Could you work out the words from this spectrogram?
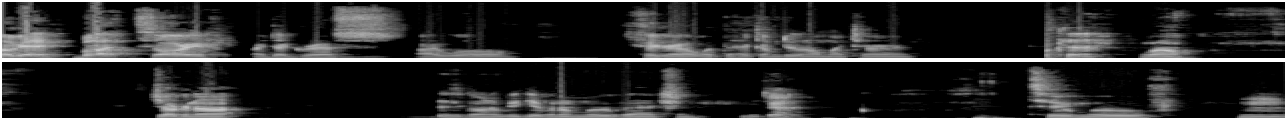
okay, but sorry, I digress. I will figure out what the heck I'm doing on my turn. Okay, well, Juggernaut is going to be given a move action Okay. to move. Hmm.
